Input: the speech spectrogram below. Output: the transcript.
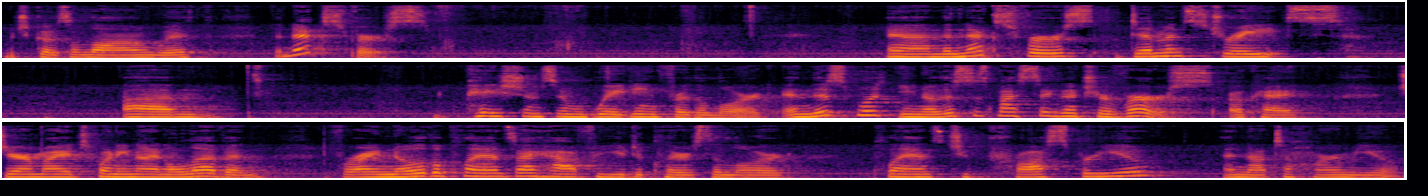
which goes along with the next verse. And the next verse demonstrates um, patience and waiting for the Lord. And this was, you know, this is my signature verse, okay? Jeremiah 29 11. For I know the plans I have for you, declares the Lord plans to prosper you and not to harm you,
